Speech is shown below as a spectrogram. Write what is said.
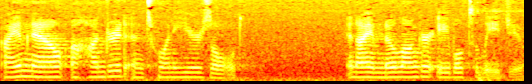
I am now a 120 years old and I am no longer able to lead you.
